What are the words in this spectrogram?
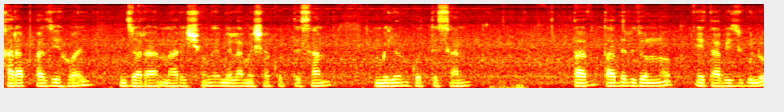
খারাপ কাজই হয় যারা নারীর সঙ্গে মেলামেশা করতে চান, মিলন করতে চান। তার তাদের জন্য এই তাবিজগুলো,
